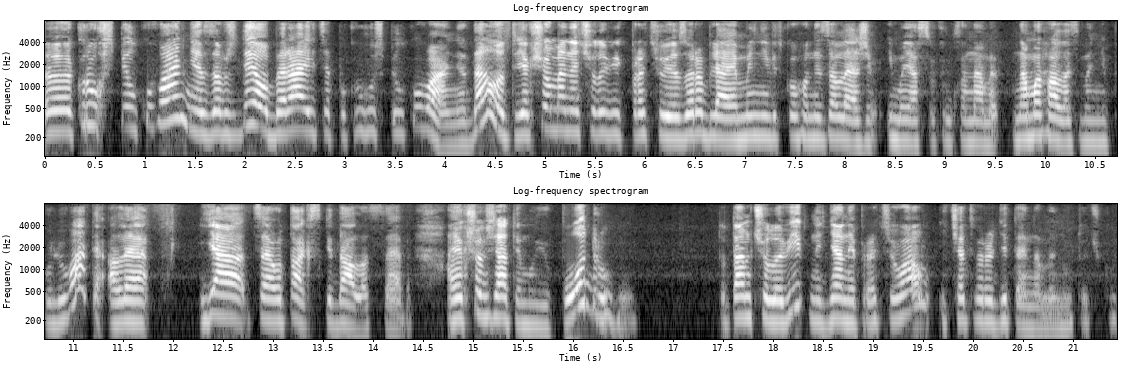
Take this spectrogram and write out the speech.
е, круг спілкування завжди обирається по кругу спілкування. Да? От, якщо в мене чоловік працює, заробляє, мені від кого не залежить, і моя свекруха нами намагалась маніпулювати, але я це отак скидала з себе. А якщо взяти мою подругу, то там чоловік ні дня не працював і четверо дітей на минуточку.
